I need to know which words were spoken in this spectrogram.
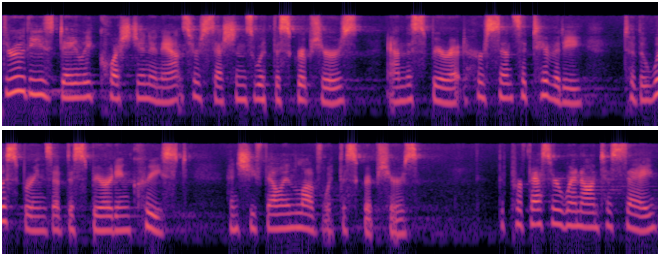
Through these daily question and answer sessions with the scriptures and the Spirit, her sensitivity to the whisperings of the Spirit increased, and she fell in love with the scriptures. The professor went on to say,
